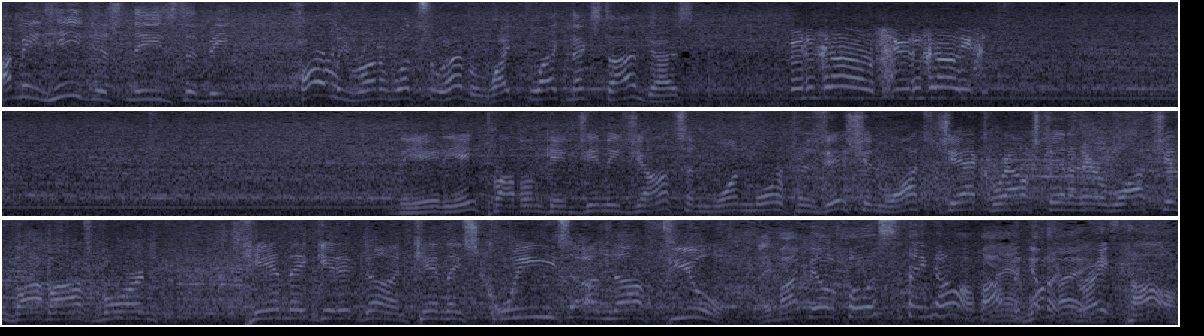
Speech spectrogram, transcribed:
I mean, he just needs to be hardly running whatsoever. White flag next time, guys. Two to go, two to go. You can... The 88 problem gave Jimmie Johnson one more position. Watch Jack Roush standing there watching Bob Osborne. Can they get it done? Can they squeeze enough fuel? They might be able to pull this thing off. Man, what a great call.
